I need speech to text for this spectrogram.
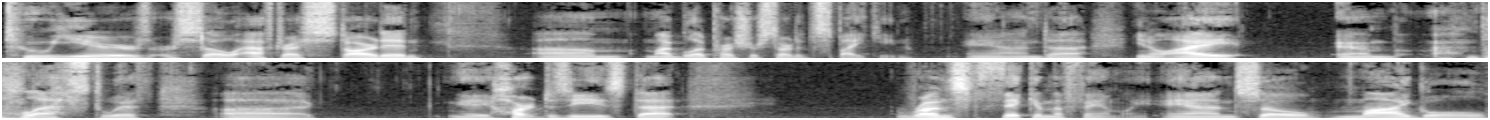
two years or so after I started, um, my blood pressure started spiking. And, uh, you know, I am blessed with uh, a heart disease that runs thick in the family. And so my goal,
